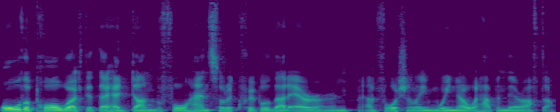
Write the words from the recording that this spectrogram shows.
all the poor work that they had done beforehand sort of crippled that error, and unfortunately, we know what happened thereafter.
